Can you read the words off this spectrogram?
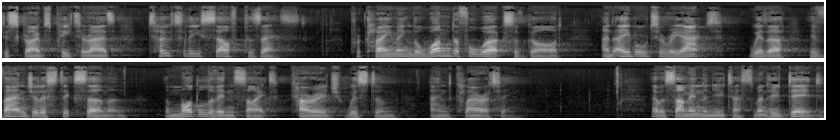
describes Peter as totally self possessed proclaiming the wonderful works of God and able to react with an evangelistic sermon, the model of insight, courage, wisdom, and clarity. There were some in the New Testament who did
